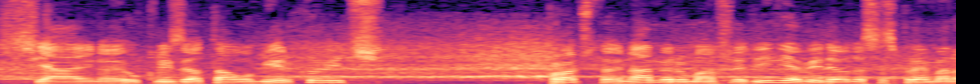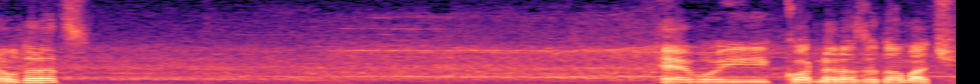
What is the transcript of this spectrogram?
sjajno je uklizao tamo Mirković, pročito je nameru Manfredinija, video da se sprema na udarac. Evo i kornera za domać.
